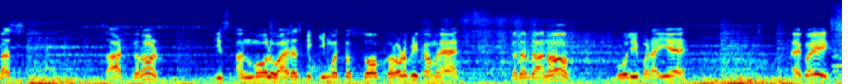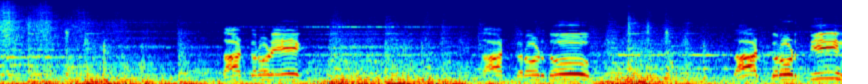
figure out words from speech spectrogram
बस, साठ करोड़। इस अनमोल वायरस की कीमत तो सौ करोड़ भी कम है। कदरदानो बोली बढ़ाइए। है कोई। साठ करोड़ एक। साठ करोड़ दो। साठ करोड़ तीन।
